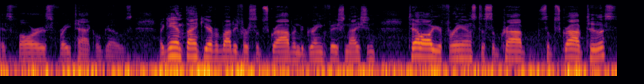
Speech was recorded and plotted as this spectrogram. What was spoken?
as far as free tackle goes. Again, thank you everybody for subscribing to Greenfish Nation. Tell all your friends to subscribe, subscribe to us,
